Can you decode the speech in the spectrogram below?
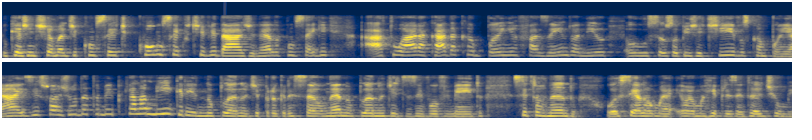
o que a gente chama de consecutividade, né? Ela consegue atuar a cada campanha fazendo ali os seus objetivos campanhais. Isso ajuda também porque ela migre no plano de progressão, né? No plano de desenvolvimento, se tornando, ou se ela é uma, é uma representante, uma,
